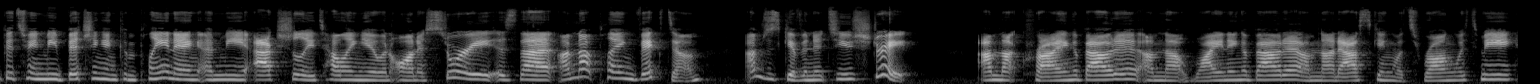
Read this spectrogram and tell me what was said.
between me bitching and complaining and me actually telling you an honest story is that I'm not playing victim. I'm just giving it to you straight. I'm not crying about it. I'm not whining about it. I'm not asking what's wrong with me.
